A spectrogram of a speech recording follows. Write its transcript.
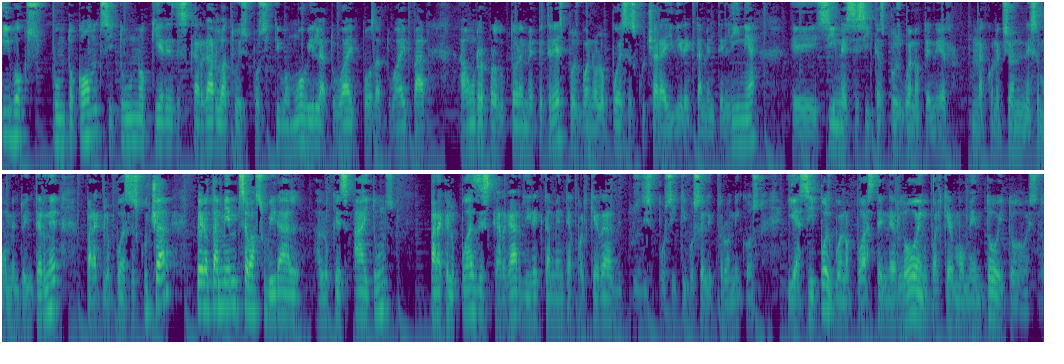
evox.com si tú no quieres descargarlo a tu dispositivo móvil, a tu iPod, a tu iPad, a un reproductor MP3, pues bueno, lo puedes escuchar ahí directamente en línea. Eh, si necesitas, pues bueno, tener una conexión en ese momento a internet para que lo puedas escuchar, pero también se va a subir al, a lo que es iTunes para que lo puedas descargar directamente a cualquiera de tus dispositivos electrónicos y así pues bueno puedas tenerlo en cualquier momento y todo esto.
